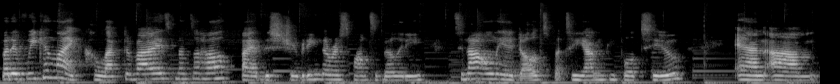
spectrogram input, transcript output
But if we can like collectivize mental health by distributing the responsibility to not only adults but to young people too and um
